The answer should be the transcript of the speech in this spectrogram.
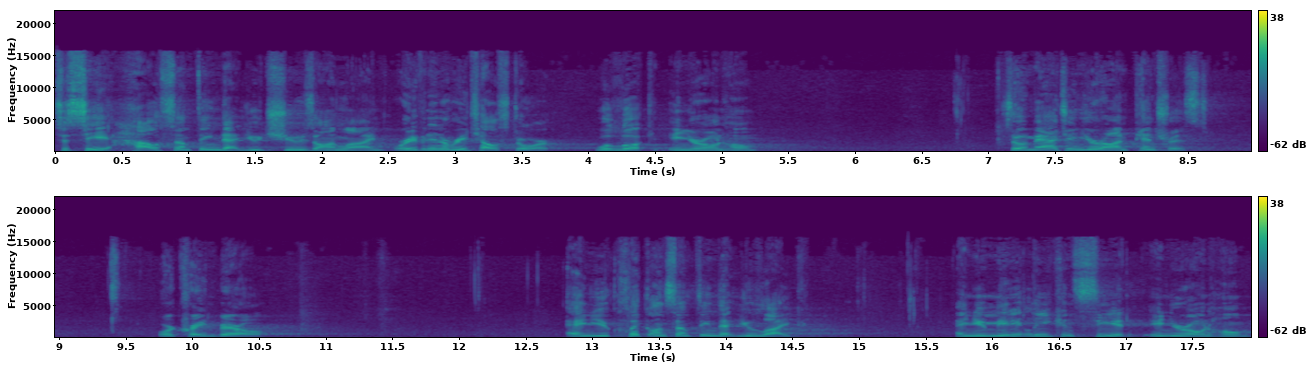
to see how something that you choose online or even in a retail store will look in your own home. So imagine you're on Pinterest or Crate and Barrel and you click on something that you like and you immediately can see it in your own home.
